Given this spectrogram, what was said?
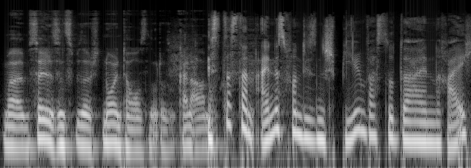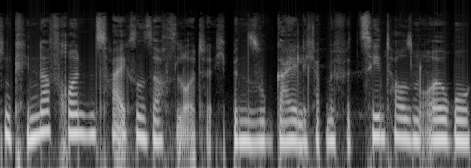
Mal im Sale sind es vielleicht 9000 oder so, keine Ahnung. Ist das dann eines von diesen Spielen, was du deinen reichen Kinderfreunden zeigst und sagst, Leute, ich bin so geil, ich habe mir für 10.000 Euro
